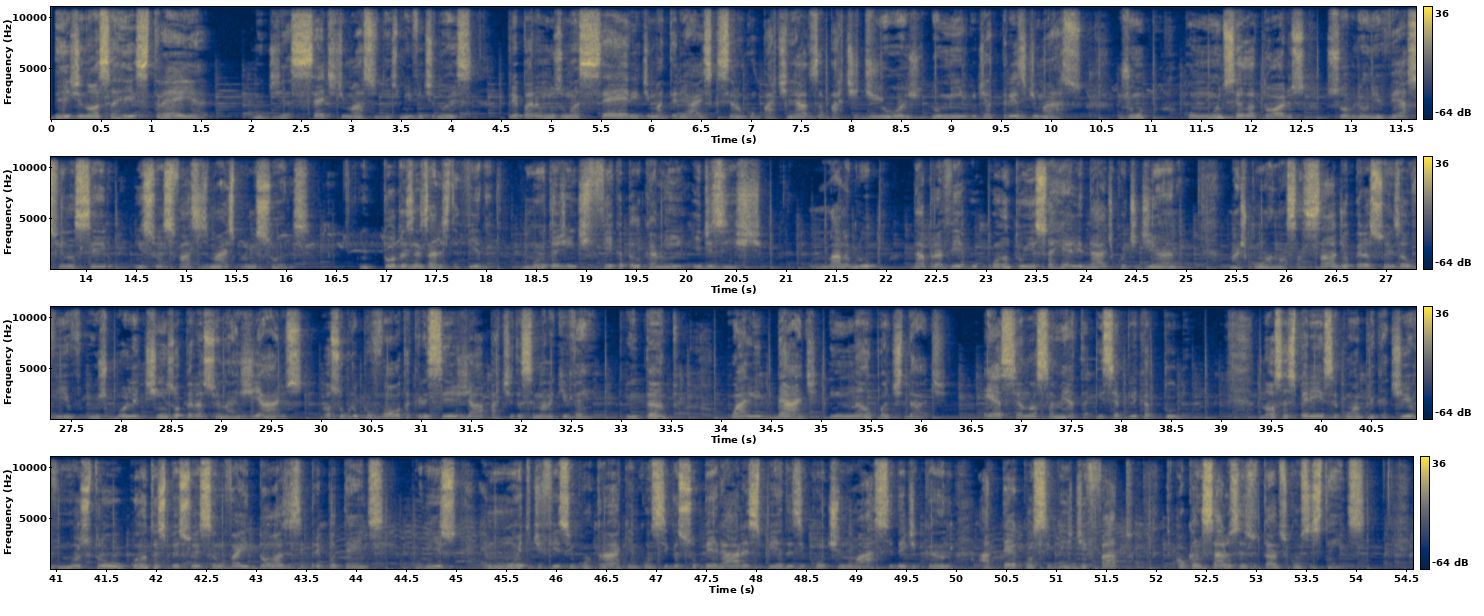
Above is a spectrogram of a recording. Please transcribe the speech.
Desde nossa reestreia no dia 7 de março de 2022, preparamos uma série de materiais que serão compartilhados a partir de hoje, domingo, dia 13 de março, junto com muitos relatórios sobre o universo financeiro e suas faces mais promissoras. Em todas as áreas da vida, muita gente fica pelo caminho e desiste. Lá no grupo, dá para ver o quanto isso é realidade cotidiana, mas com a nossa sala de operações ao vivo e os boletins operacionais diários, nosso grupo volta a crescer já a partir da semana que vem. No entanto, qualidade e não quantidade. Essa é a nossa meta e se aplica a tudo. Nossa experiência com o aplicativo mostrou o quanto as pessoas são vaidosas e prepotentes. Por isso, é muito difícil encontrar quem consiga superar as perdas e continuar se dedicando até conseguir de fato alcançar os resultados consistentes.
